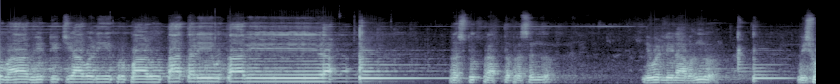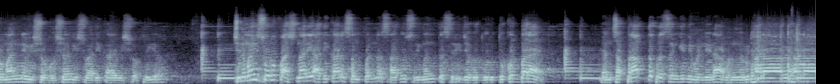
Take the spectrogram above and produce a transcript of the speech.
उभा भेटीची आवडी कृपाळू तातडी उतावेळा प्रस्तुत प्राप्त प्रसंग निवडलेला अभंग. विश्वमान्य विश्वभूषण विश्वाधिकार विश्वप्रिय. चिन्मय स्वरूप असणारी अधिकार संपन्न साधू श्रीमंत श्री जगद्गुरु तुकोबराय यांचा प्राप्त प्रसंगी निवडलेला अभंग विढाला विढाला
